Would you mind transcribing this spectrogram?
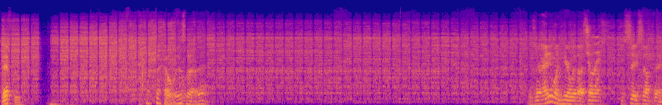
50. What the hell is that? Is there anyone here with us that wants to say something?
